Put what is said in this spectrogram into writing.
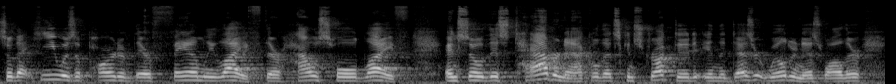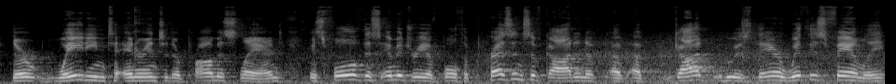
so that he was a part of their family life, their household life. And so this tabernacle that's constructed in the desert wilderness while they're, they're waiting to enter into their promised land is full of this imagery of both a presence of God and a, a, a God who is there with his family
